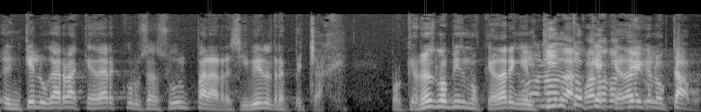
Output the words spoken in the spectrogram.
en qué lugar va a quedar Cruz Azul para recibir el repechaje. Porque no es lo mismo quedar en el No, quinto que quedar en el octavo.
